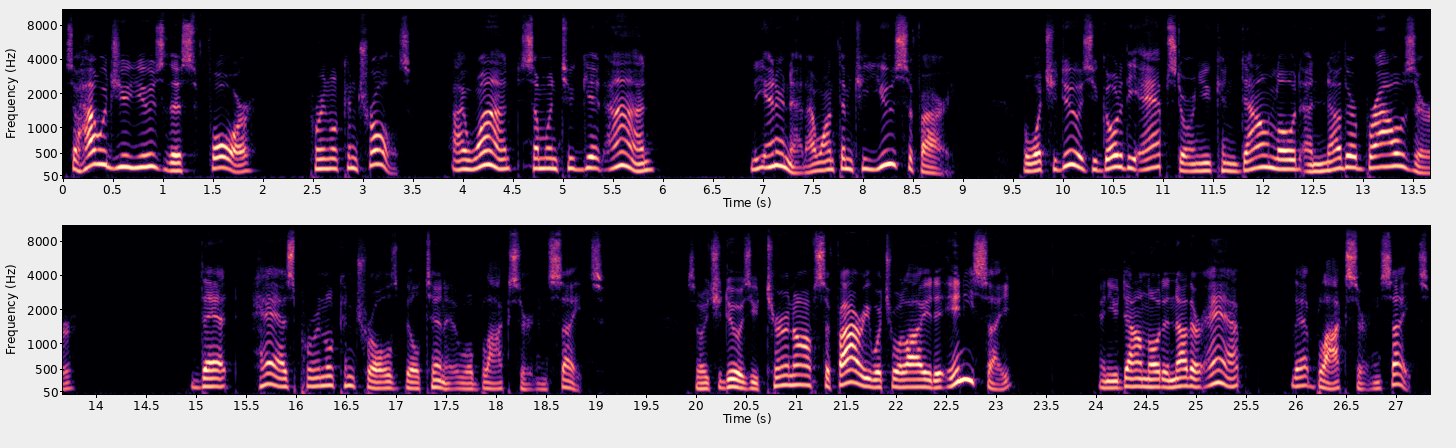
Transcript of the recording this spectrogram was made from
So how would you use this for parental controls? I want someone to get on the internet. I want them to use Safari. Well, what you do is you go to the App Store and you can download another browser that has parental controls built in it. Will block certain sites. So what you do is you turn off Safari, which will allow you to any site, and you download another app that blocks certain sites.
